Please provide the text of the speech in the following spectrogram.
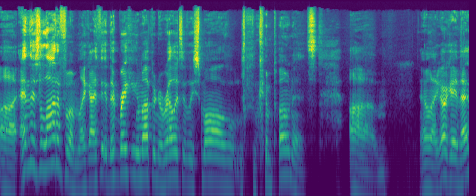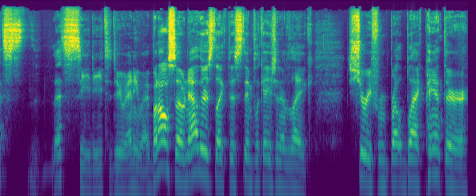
Uh, and there's a lot of them like i think they're breaking them up into relatively small components. Um, and i'm like okay that's that's seedy to do anyway. But also now there's like this implication of like shuri from black panther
